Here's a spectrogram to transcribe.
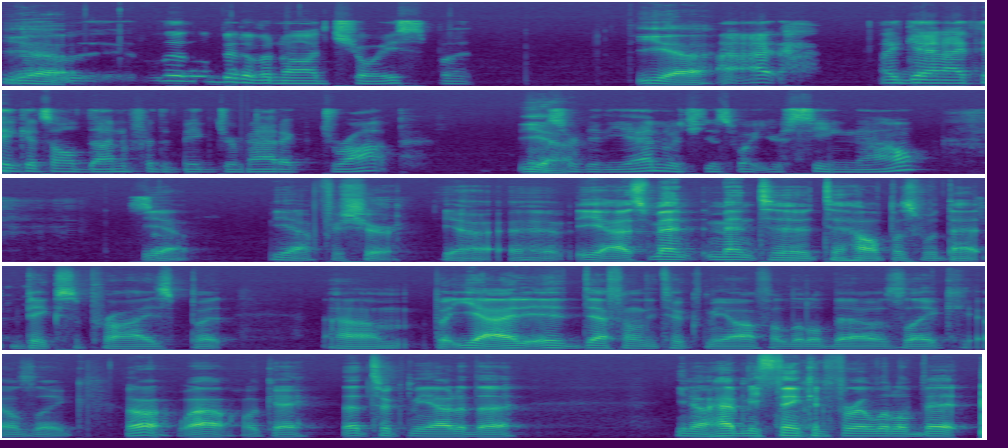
yeah, a little bit of an odd choice, but yeah, I, I again, I think it's all done for the big dramatic drop yeah. closer to the end, which is what you're seeing now. So, Yeah, yeah, for sure. Yeah, uh, yeah. It's meant meant to to help us with that big surprise, but um, but yeah, it, it definitely took me off a little bit. I was like, I was like, oh wow, okay, that took me out of the, you know, had me thinking for a little bit,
